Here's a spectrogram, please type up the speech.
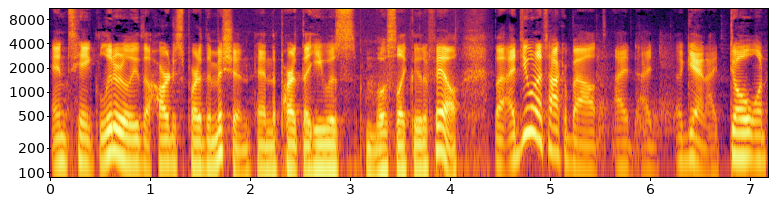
and take literally the hardest part of the mission and the part that he was most likely to fail. But I do want to talk about. I, I again, I don't want.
